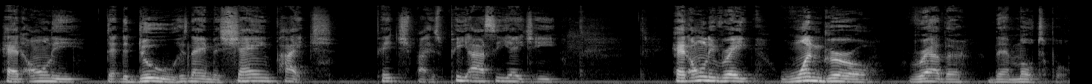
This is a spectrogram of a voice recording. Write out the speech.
had only that the dude, his name is Shane Piche, Pitch P I C H E, had only raped one girl rather than multiple.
